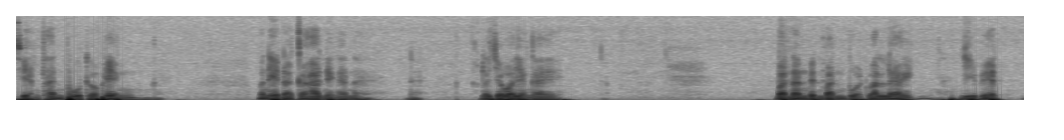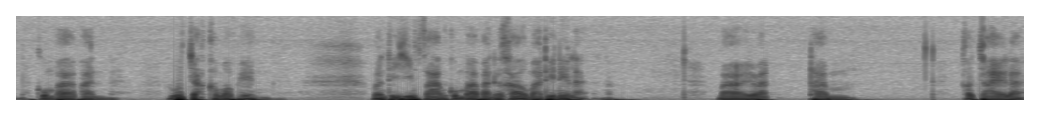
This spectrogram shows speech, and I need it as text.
เสียงท่านพูดตัวเพ่ง มันเห็นอาการอย่างนั้นนะแล้วจะว่ายังไงวันนั้นเป็นวันบวชวันแรกยี่บเอ็ดกุมภาพันธ์รู้จักคำว่าเพ่ง วันที่ยี่สามกุมภาพันธ์ก็เข้ามาที่นี่แหละ มาปฏิบัติ ทำเข้าใจแล้ว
